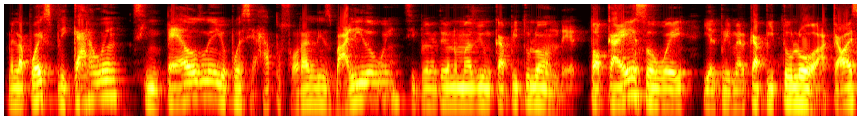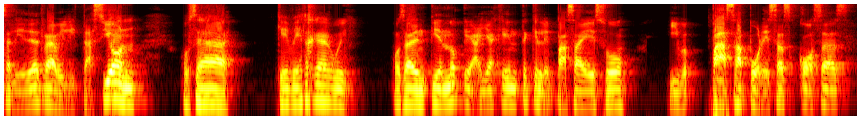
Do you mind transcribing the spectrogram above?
me la puede explicar, güey, sin pedos, güey. Yo puedo decir, ah, pues órale, es válido, güey. Simplemente yo nomás vi un capítulo donde toca eso, güey, y el primer capítulo acaba de salir de rehabilitación. O sea, qué verga, güey. O sea, entiendo que haya gente que le pasa eso y pasa por esas cosas.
